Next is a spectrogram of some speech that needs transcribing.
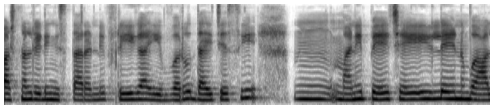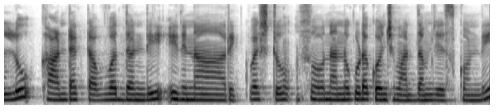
పర్సనల్ రీడింగ్ ఇస్తారండి. ఫ్రీగా ఇవ్వరు. దయచేసి మనీ పే చేయలేని వాళ్ళు కాంటాక్ట్ అవ్వద్దండి. ఇది నా రిక్వెస్ట్. సో నన్ను కూడా కొంచెం అర్థం చేసుకోండి.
